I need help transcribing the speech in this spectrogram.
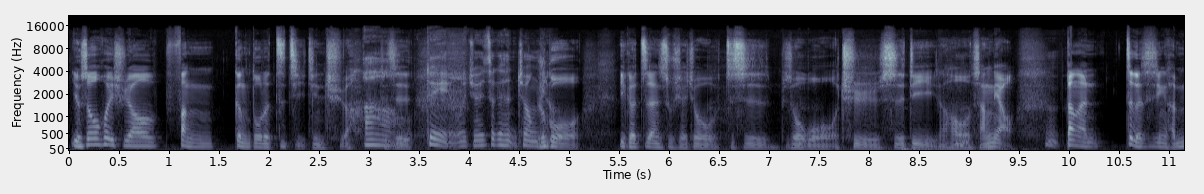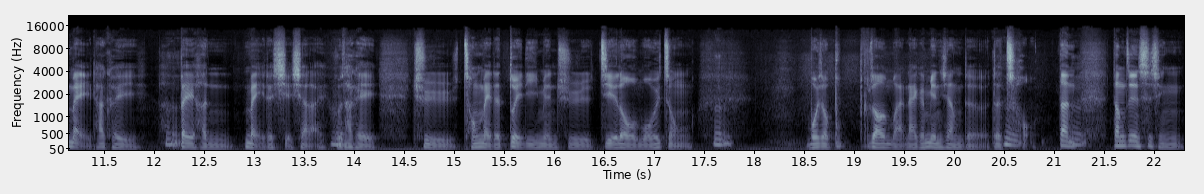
有时候会需要放更多的自己进去啊。就是对，我觉得这个很重要。如果一个自然数学就只是比如说我去湿地然后赏鸟，当然这个事情很美，它可以。被很美的写下来，或者他可以去从美的对立面去揭露某一种，某一种不不知道哪哪个面向的的丑。但当这件事情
